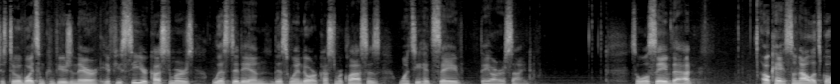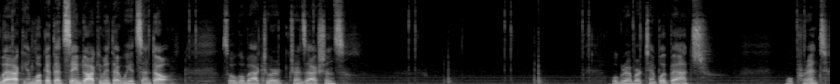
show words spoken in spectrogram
just to avoid some confusion there, if you see your customers listed in this window or customer classes, once you hit save, they are assigned. So we'll save that. Okay, so now let's go back and look at that same document that we had sent out. So we'll go back to our transactions. We'll grab our template batch. We'll print.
